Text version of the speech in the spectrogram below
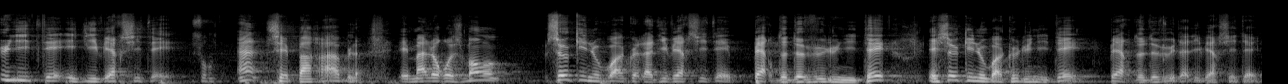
Unité et diversité sont inséparables. Et malheureusement, ceux qui ne voient que la diversité perdent de vue l'unité, et ceux qui ne voient que l'unité perdent de vue la diversité.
